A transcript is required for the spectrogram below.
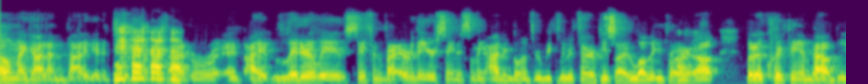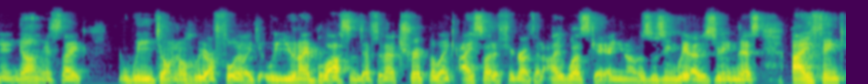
Oh my god, I'm about to get into that. I literally safe environment. Everything you're saying is something I've been going through weekly with therapy. So I love that you brought it up. But a quick thing about being young is like we don't know who we are fully. Like we, you and I blossomed after that trip, but like I had to figure out that I was gay. You know, I was losing weight. I was doing this. I think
